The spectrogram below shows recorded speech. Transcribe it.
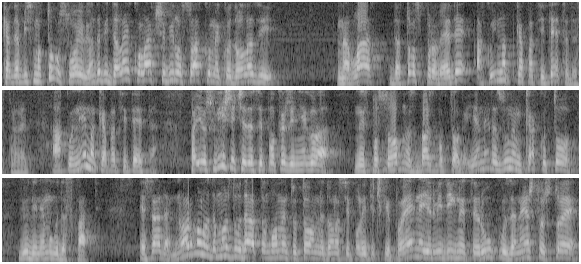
kada bismo to usvojili, onda bi daleko lakše bilo svakome ko dolazi na vlast da to sprovede ako ima kapaciteta da sprovede. Ako nema kapaciteta, pa još više će da se pokaže njegova nesposobnost baš zbog toga. Ja ne razumem kako to ljudi ne mogu da shvate. E sada, normalno da možda u datom momentu to vam ne donosi političke poene, jer vi dignete ruku za nešto što je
